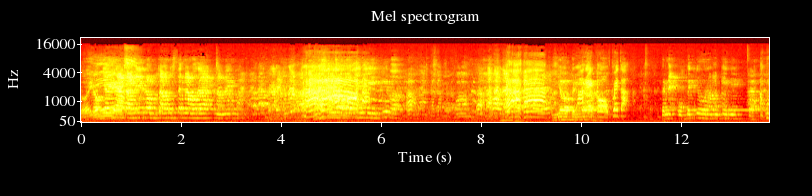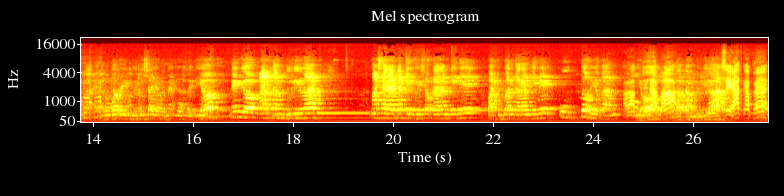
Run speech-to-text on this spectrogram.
Oh iya. Wong yen rasane rong taun setengah ora nanging. iki kok. Iya bener. Kopet tak. Kena kopet ki ora mungkin kok. Luar Indonesia ya kena kopet. Ya, ning yo alhamdulillah masyarakat ing desa Karang kene, padukuhan Karang kene utuh ya, Kang. Alhamdulillah, Mbah. Alhamdulillah. Sehat kabeh.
